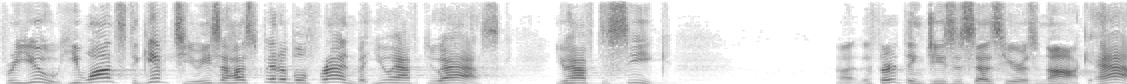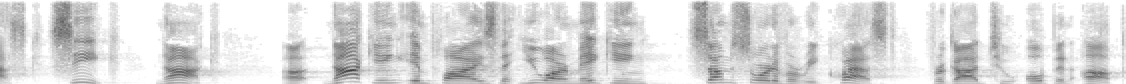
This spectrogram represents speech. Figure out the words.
for you. He wants to give to you. He's a hospitable friend, but you have to ask. You have to seek. Uh, the third thing Jesus says here is knock. Ask, seek, knock. Uh, knocking implies that you are making some sort of a request for God to open up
